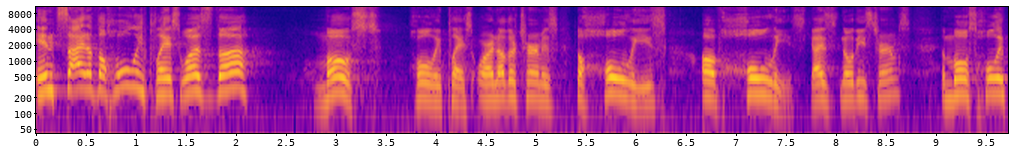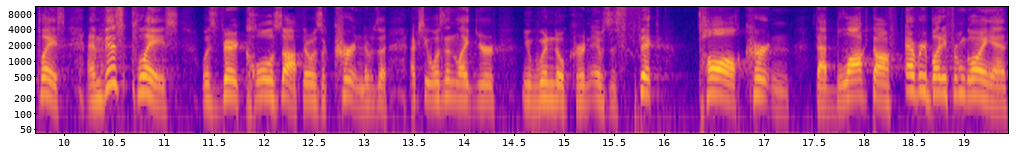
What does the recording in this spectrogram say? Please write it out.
Inside of the holy place was the most holy place. Or another term is the holies of holies. You guys know these terms? The most holy place. And this place was very closed off. There was a curtain. There was a actually it wasn't like your, your window curtain. It was this thick, tall curtain that blocked off everybody from going in.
